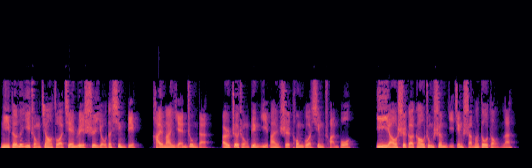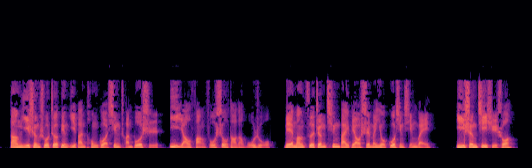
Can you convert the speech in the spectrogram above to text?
你得了一种叫做尖锐湿疣的性病，还蛮严重的。而这种病一般是通过性传播。易遥是个高中生，已经什么都懂了。当医生说这病一般通过性传播时，易遥仿佛受到了侮辱，连忙自证清白，表示没有过性行为。医生继续说，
